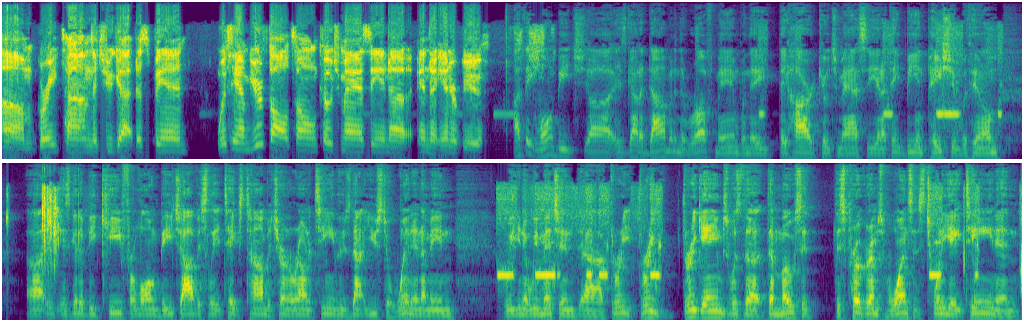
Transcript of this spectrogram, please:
um, great time that you got to spend with him. Your thoughts on Coach Massey in, uh, in the interview? I think Long Beach uh, has got a diamond in the rough, man. When they they hired Coach Massey, and I think being patient with him uh, is going to be key for Long Beach. Obviously, it takes time to turn around a team who's not used to winning. I mean, we you know we mentioned uh, three three three games was the the most that this program's won since 2018, and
